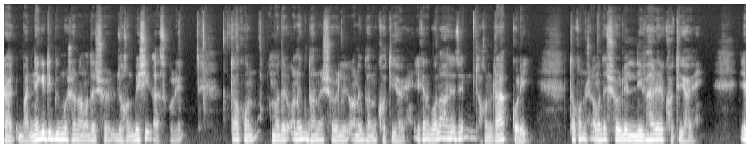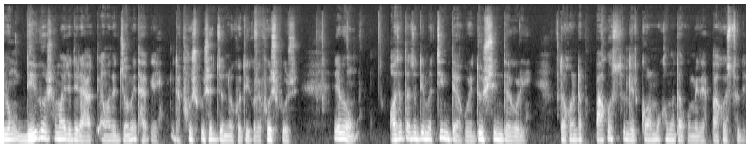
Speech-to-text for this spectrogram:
রাগ বা নেগেটিভ ইমোশন আমাদের শরীর যখন বেশি কাজ করে, তখন আমাদের অনেক ধরনের শরীরের অনেক ধরনের ক্ষতি হয়। এখানে বলা হয়েছে যে, যখন রাগ করি, তখন আমাদের শরীরের লিভারের ক্ষতি হয়। এবং দীর্ঘ সময় যদি রাগ আমাদের জমে থাকে, এটা ফুসফুসের জন্য ক্ষতি করে, ফুসফুস। এবং অযথা যদি আমরা চিন্তা করি, দুশ্চিন্তা করি, তখন এটা পাকস্থলীর কর্মক্ষমতা কমে যায়, পাকস্থলী।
